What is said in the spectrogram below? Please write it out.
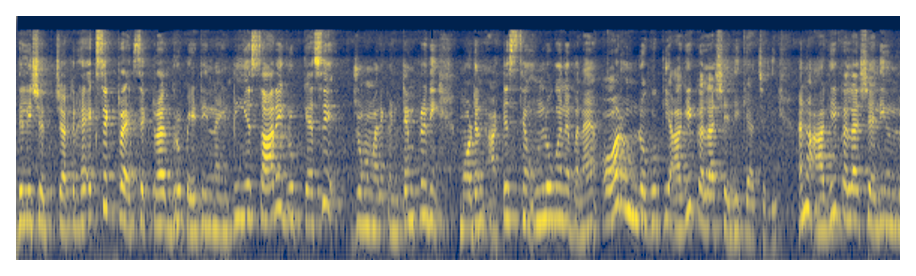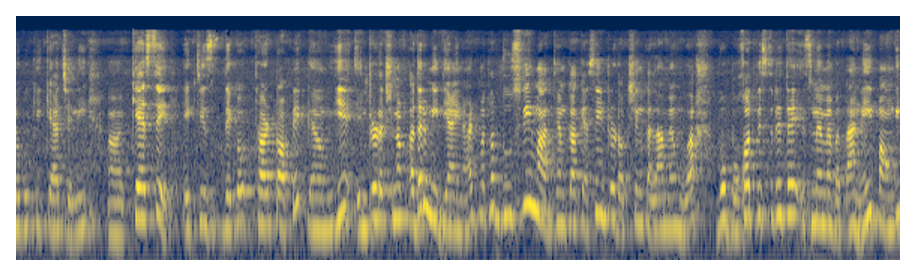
दिल्ली शिल्प चक्र है एक्सेट्रा एक्सेट्रा ग्रुप 1890 ये सारे ग्रुप कैसे जो हमारे कंटेम्प्रेरी मॉडर्न आर्टिस्ट थे उन लोगों ने बनाया और उन लोगों की आगे कला शैली क्या चली? है ना? आगे कला शैली उन लोगों की क्या चली? आ, कैसे? एक चीज़ देखो थर्ड टॉपिक ये introduction of other media in art मतलब दूसरी माध्यम का कैसे इंट्रोडक्शन कला में हुआ वो बहुत विस्तृत है इसमें मैं बता नहीं पाऊँगी।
